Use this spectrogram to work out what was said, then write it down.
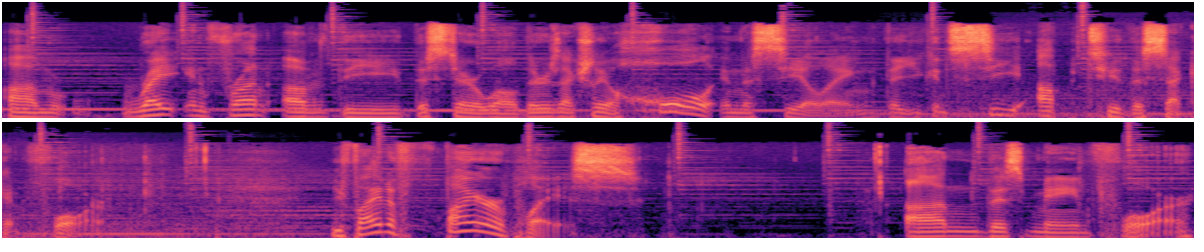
um, right in front of the the stairwell, there's actually a hole in the ceiling that you can see up to the second floor. You find a fireplace on this main floor,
